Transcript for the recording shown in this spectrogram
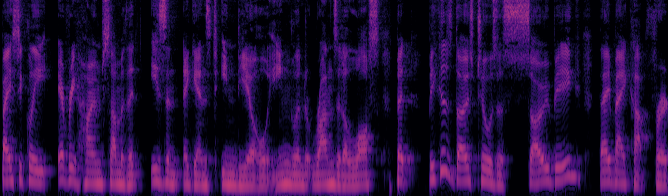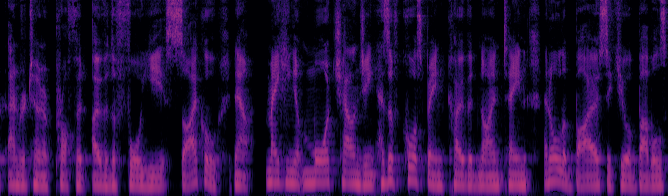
basically, every home summer that isn't against India or England runs at a loss. But because those tours are so big, they make up for it and return a profit over the four year cycle. Now, making it more challenging has, of course, been COVID 19 and all the biosecure bubbles,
